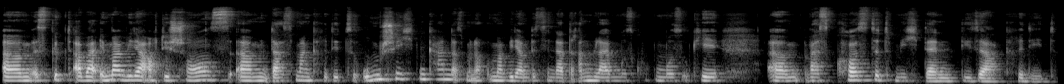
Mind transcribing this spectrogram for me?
Ähm, es gibt aber immer wieder auch die Chance, ähm, dass man Kredite umschichten kann, dass man auch immer wieder ein bisschen da dranbleiben muss, gucken muss, okay, ähm, was kostet mich denn dieser Kredit?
